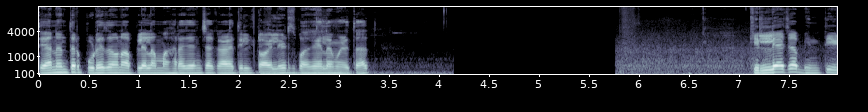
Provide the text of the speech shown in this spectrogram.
त्यानंतर पुढे जाऊन आपल्याला महाराजांच्या काळातील टॉयलेट्स बघायला मिळतात. किल्ल्याच्या भिंती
